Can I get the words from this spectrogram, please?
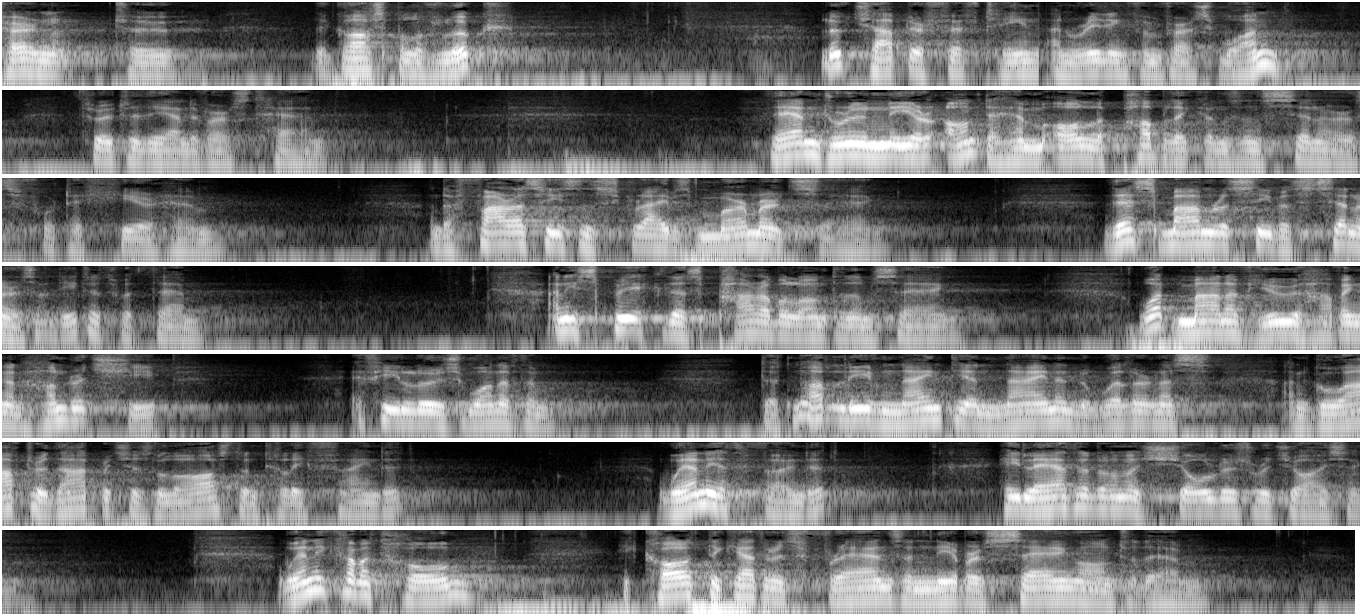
turn to the Gospel of Luke, Luke chapter 15, and reading from verse 1 through to the end of verse 10. Then drew near unto him all the publicans and sinners for to hear him. And the Pharisees and scribes murmured, saying, This man receiveth sinners and eateth with them. And he spake this parable unto them, saying, What man of you, having an hundred sheep, if he lose one of them, doth not leave ninety and nine in the wilderness and go after that which is lost until he find it? When he hath found it, he layeth it on his shoulders, rejoicing. When he cometh home, he calleth together his friends and neighbours, saying unto them,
